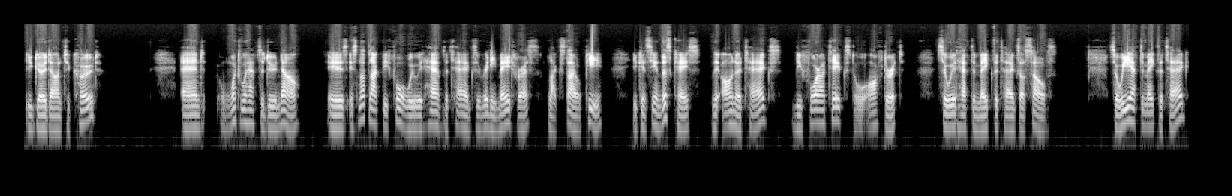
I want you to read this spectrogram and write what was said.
you go down to code, and what we'll have to do now is, it's not like before we would have the tags already made for us, like style P. You can see in this case, there are no tags before our text or after it, so we'd have to make the tags ourselves. So we have to make the tag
